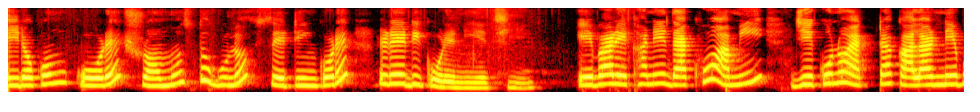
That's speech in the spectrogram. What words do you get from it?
এই রকম করে সমস্তগুলো সেটিং করে রেডি করে নিয়েছি। এবার এখানে দেখো আমি যে কোনো একটা কালার নেব,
